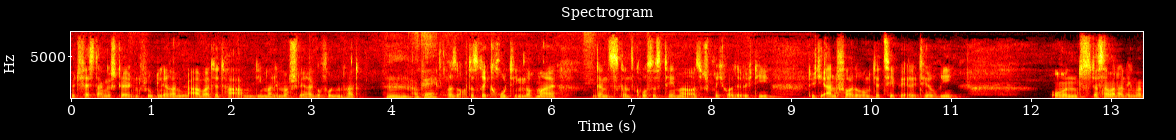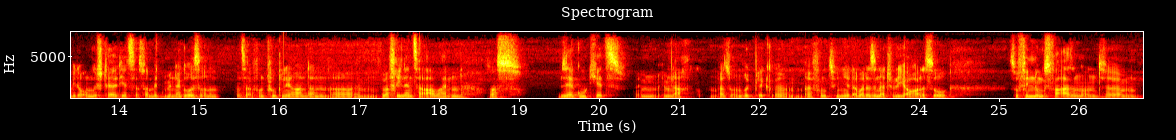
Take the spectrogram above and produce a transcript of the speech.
mit festangestellten Fluglehrern gearbeitet haben, die man immer schwerer gefunden hat. Hm, okay. Also auch das Recruiting nochmal ein ganz, ganz großes Thema. Also sprich heute durch die, durch die Anforderung der CPL-Theorie. Und das haben wir dann irgendwann wieder umgestellt, jetzt, dass wir mit, mit einer größeren Anzahl von Fluglehrern dann äh, über Freelancer arbeiten, was sehr gut jetzt im, im Nach, also im Rückblick äh, funktioniert. Aber das sind natürlich auch alles so, so Findungsphasen und ähm,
